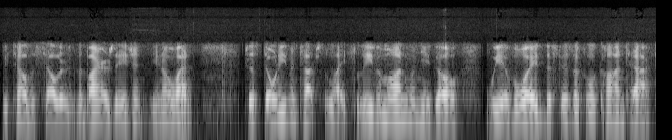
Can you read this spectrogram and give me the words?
We tell the seller, the buyer's agent, you know what? Just don't even touch the lights. Leave them on when you go. We avoid the physical contact.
